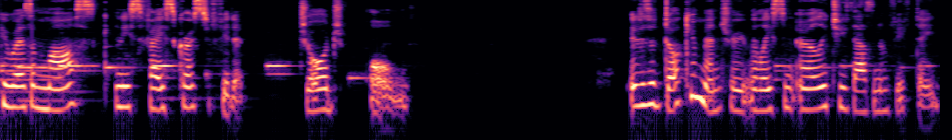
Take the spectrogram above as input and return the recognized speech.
He wears a mask and his face grows to fit it. George Orwell. It is a documentary released in early 2015.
